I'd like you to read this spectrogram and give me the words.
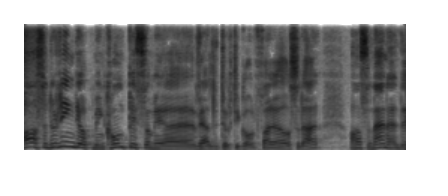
Alltså, då ringde jag upp min kompis som är väldigt duktig golfare och sådär. Sa nej, nej, det,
